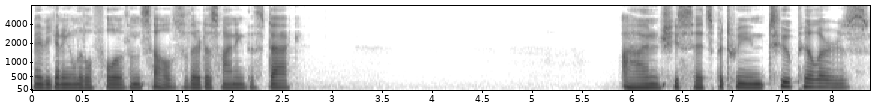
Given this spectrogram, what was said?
Maybe getting a little full of themselves as they're designing this deck. Uh, and she sits between two pillars.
